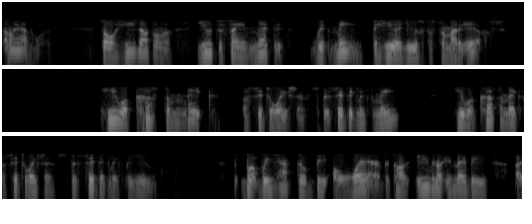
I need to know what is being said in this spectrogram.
I don't have one. So he's not gonna use the same method with me that he'll use for somebody else. He will custom make a situation specifically for me. He will custom make a situation specifically for you. But we have to be aware because even though it may be a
